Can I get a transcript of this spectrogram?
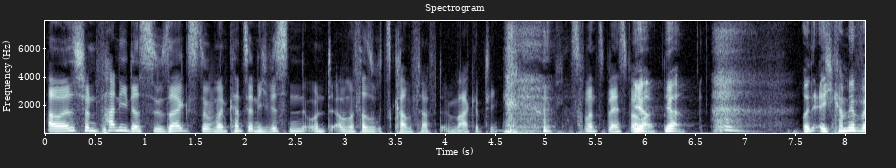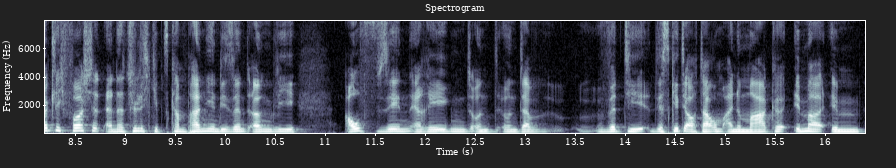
Aber es ist schon funny, dass du sagst, so, man kann es ja nicht wissen, und, aber man versucht es krampfhaft im Marketing, dass man es messbar ja, macht. Ja, Und ich kann mir wirklich vorstellen, äh, natürlich gibt es Kampagnen, die sind irgendwie aufsehenerregend und, und da wird die, es geht ja auch darum, eine Marke immer im,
